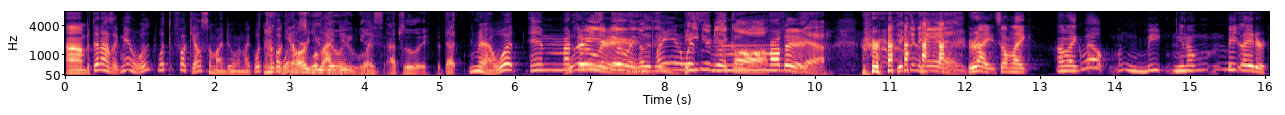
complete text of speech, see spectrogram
Um, but then I was like, man, what what the fuck else am I doing? Like, what the fuck what else will I do? Yes, absolutely. But that Like, yeah, what am I what doing? What are you doing other Playing than with beating your dick off? My dick. Yeah, dick in hand. right. So I'm like, I'm like, well, beat, you know, beat later.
